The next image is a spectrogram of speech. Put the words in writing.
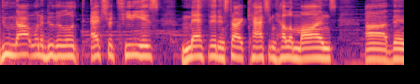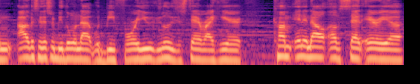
do not want to do the little extra tedious method and start catching hella mons, uh, then obviously this would be the one that would be for you. You literally just stand right here, come in and out of said area,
